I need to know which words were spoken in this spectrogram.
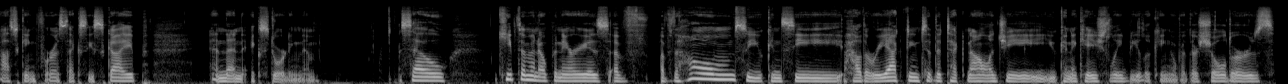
asking for a sexy Skype, and then extorting them. So keep them in open areas of, of the home so you can see how they're reacting to the technology. You can occasionally be looking over their shoulders.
